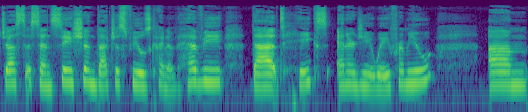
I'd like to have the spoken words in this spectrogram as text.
just a sensation that just feels kind of heavy that takes energy away from you. Um,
